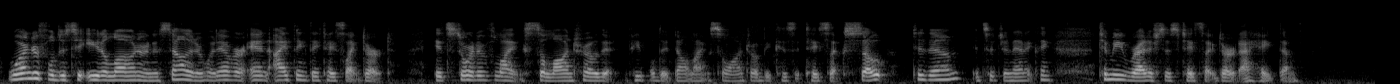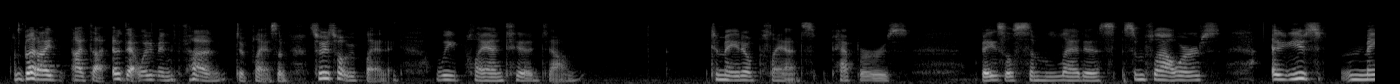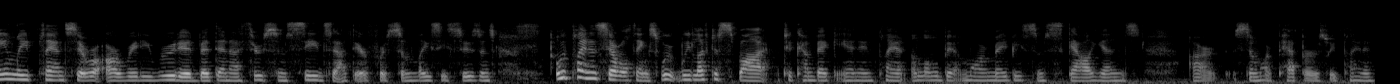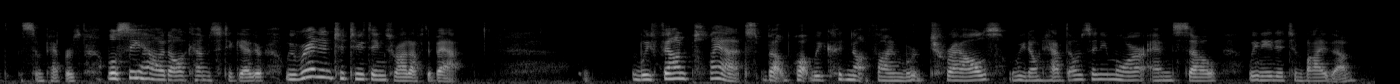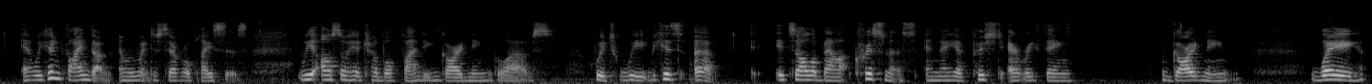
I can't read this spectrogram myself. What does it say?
wonderful just to eat alone or in a salad or whatever. And I think they taste like dirt. It's sort of like cilantro that people that don't like cilantro because it tastes like soap to them. It's a genetic thing. To me, radishes taste like dirt. I hate them. But I, I thought, oh, that would have been fun to plant some. So here's what we planted. We planted um, tomato plants, peppers, basil, some lettuce, some flowers. I used mainly plants that were already rooted, but then I threw some seeds out there for some lazy Susans. We planted several things. We, we left a spot to come back in and plant a little bit more, maybe some scallions or some more peppers. We planted some peppers. We'll see how it all comes together. We ran into two things right off the bat we found plants, but what we could not find were trowels. We don't have those anymore, and so we needed to buy them. And we couldn't find them, and we went to several places. We also had trouble finding gardening gloves, which we, because uh, it's all about Christmas, and they have pushed everything gardening way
